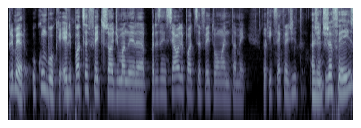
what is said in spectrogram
primeiro, o Kumbuka, ele pode ser feito só de maneira presencial, ele pode ser feito online também. O que, que você acredita? a gente já fez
